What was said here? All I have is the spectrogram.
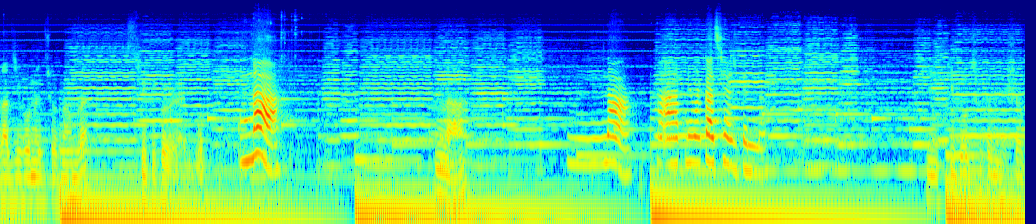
সারা জীবনের জন্য আমরা স্মৃতি করে রাখব। না। না? না আপনি আমার কাছে আসবেন না। কি বলছো তুমি এসব?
